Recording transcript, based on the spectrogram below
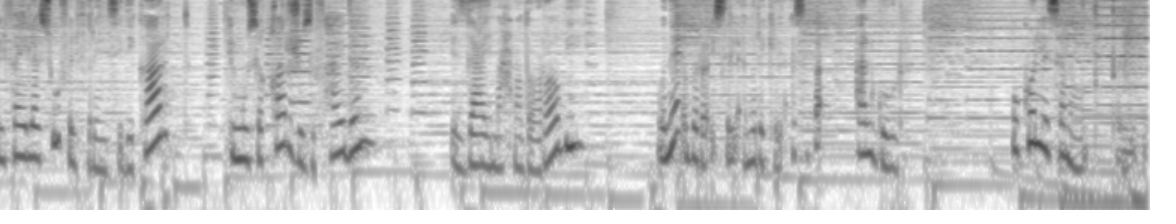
الفيلسوف الفرنسي ديكارت الموسيقار جوزيف هايدن الزعيم أحمد عرابي ونائب الرئيس الأمريكي الأسبق آل جور. وكل سنة وأنتم طيبين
